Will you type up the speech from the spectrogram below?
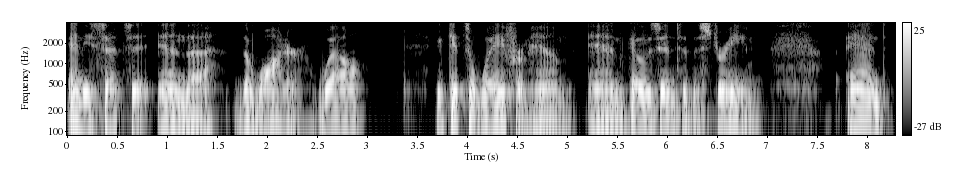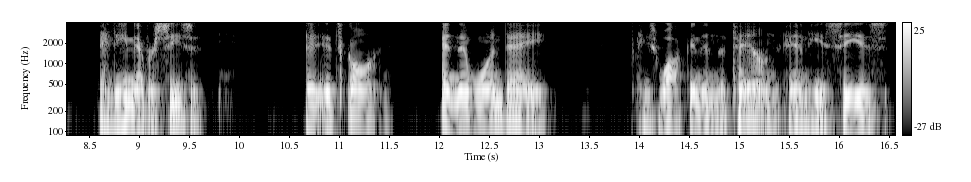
And he sets it in the the water. Well, it gets away from him and goes into the stream, and and he never sees it. It's gone. And then one day he's walking in the town and he sees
